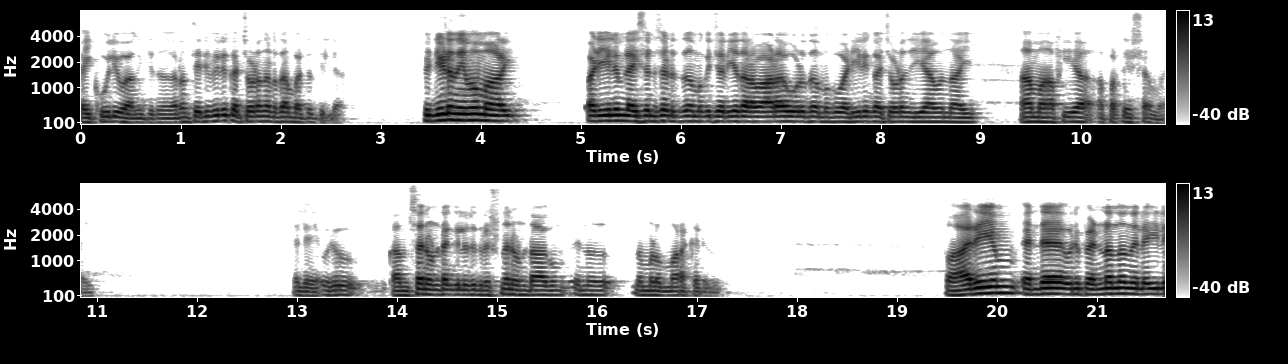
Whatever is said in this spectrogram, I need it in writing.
കൈക്കൂലി വാങ്ങിച്ചിരുന്നത്. കാരണം തെരുവിൽ കച്ചവടം നടത്താൻ പറ്റത്തില്ല. പിന്നീട് നിയമം മാറി. വഴിയിലും ലൈസൻസ് എടുത്ത് നമുക്ക് ചെറിയ തറവാടക കൊടുത്ത് നമുക്ക് വഴിയിലും കച്ചവടം ചെയ്യാമെന്നായി ആ മാഫിയ അപ്രത്യക്ഷമായി. അല്ലേ? ഒരു കംസനുണ്ടെങ്കിൽ ഒരു കൃഷ്ണനുണ്ടാകും എന്ന് നമ്മൾ മറക്കരുത്. അപ്പോൾ ആരെയും എന്റെ ഒരു പെണ്ണെന്ന നിലയിൽ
